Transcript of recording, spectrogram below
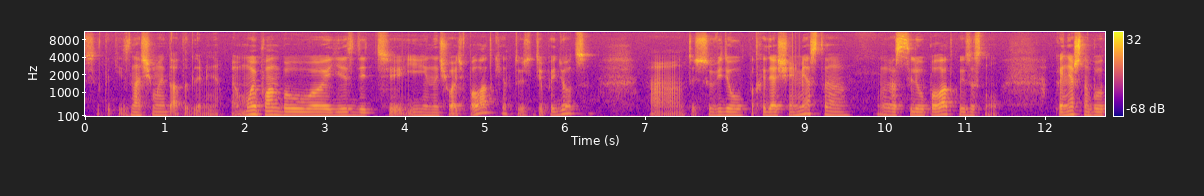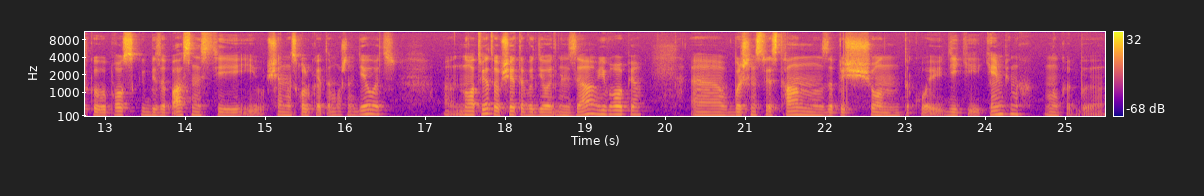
Все такие значимые даты для меня. Мой план был ездить и ночевать в палатке, то есть где придется. А, то есть увидел подходящее место, расстелил палатку и заснул. Конечно, был такой вопрос к безопасности и вообще насколько это можно делать. Но ответ вообще этого делать нельзя в Европе. Э, в большинстве стран запрещен такой дикий кемпинг, ну как бы,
